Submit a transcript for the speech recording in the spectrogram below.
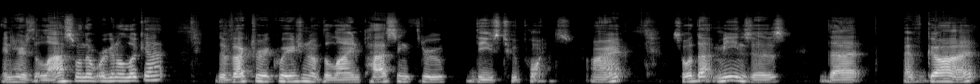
And here's the last one that we're going to look at, the vector equation of the line passing through these two points. All right. So what that means is that I've got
